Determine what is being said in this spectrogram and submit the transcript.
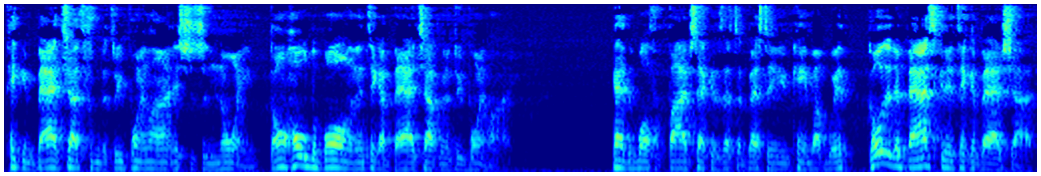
Taking bad shots from the three point line is just annoying. Don't hold the ball and then take a bad shot from the three point line. You had the ball for five seconds. That's the best thing you came up with. Go to the basket and take a bad shot.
